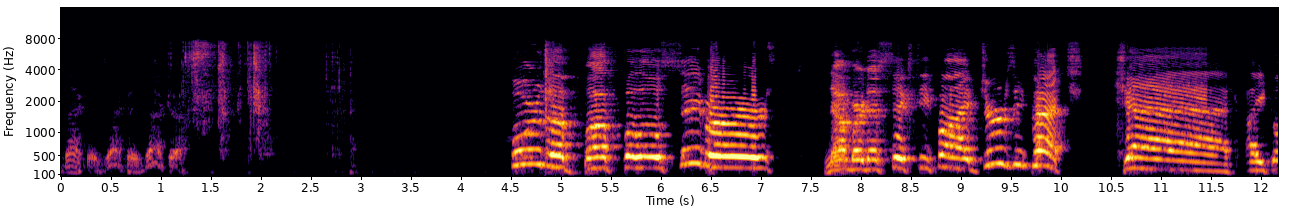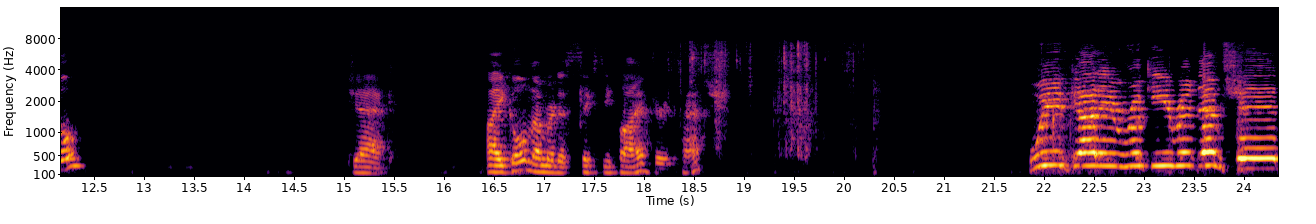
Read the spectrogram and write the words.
Zacha, Zacha, Zacha. For the Buffalo Sabres, number to 65, jersey patch, Jack Eichel. Jack Eichel, number to 65, jersey patch. We've got a rookie redemption.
